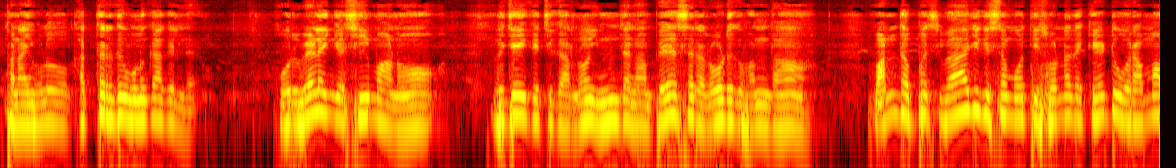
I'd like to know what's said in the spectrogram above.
இப்போ நான் இவ்வளோ கத்துறது உனக்காக இல்லை. ஒருவேளை இங்கே சீமானோ விஜய் கட்சிக்காரனோ இந்த நான் பேசுகிற ரோடுக்கு வந்தான். வந்தப்போ சிவாஜி கிருஷ்ணமூர்த்தி சொன்னதை கேட்டு ஒரு அம்மா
